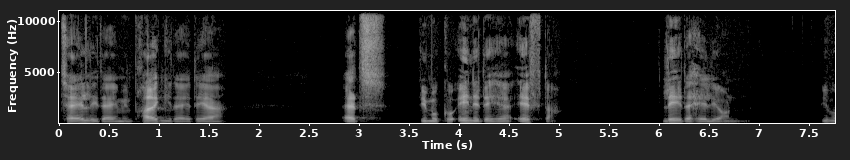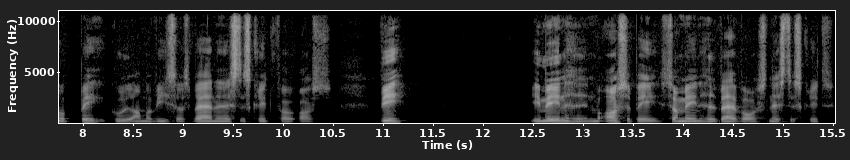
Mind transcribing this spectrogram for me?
tale i dag, min prædiken i dag, det er, at vi må gå ind i det her efter. Led af Helligånden. Vi må bede Gud om at vise os, hvad er det næste skridt for os. Vi i menigheden må også bede som menighed, hvad er vores næste skridt.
